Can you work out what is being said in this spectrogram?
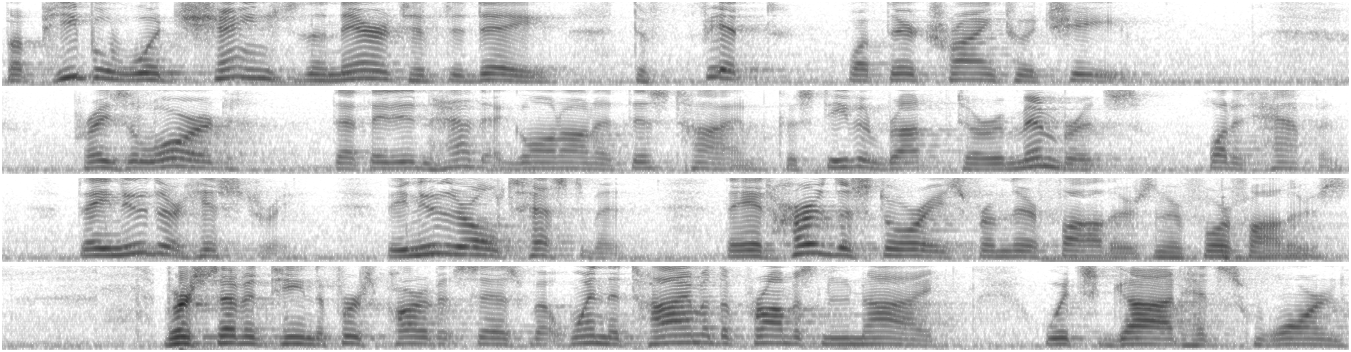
But people would change the narrative today to fit what they're trying to achieve. Praise the Lord that they didn't have that going on at this time because Stephen brought to remembrance what had happened. They knew their history, they knew their Old Testament, they had heard the stories from their fathers and their forefathers. Verse 17, the first part of it says, But when the time of the promise knew nigh, which God had sworn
